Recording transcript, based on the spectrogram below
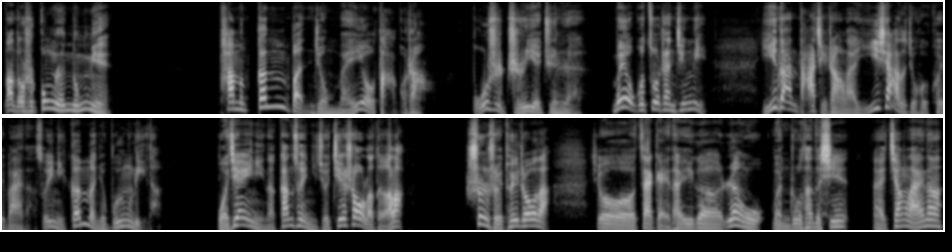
那都是工人、农民，他们根本就没有打过仗，不是职业军人，没有过作战经历。一旦打起仗来，一下子就会溃败的。所以你根本就不用理他。我建议你呢，干脆你就接受了得了。顺水推舟的，就再给他一个任务，稳住他的心。哎，将来呢，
